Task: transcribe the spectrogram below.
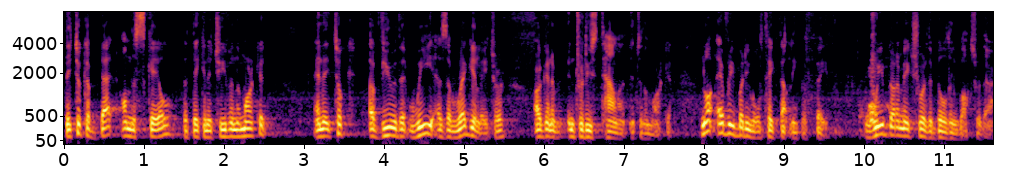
They took a bet on the scale that they can achieve in the market. and they took a view that we as a regulator are going to introduce talent into the market. Not everybody will take that leap of faith. We've got to make sure the building blocks are there.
